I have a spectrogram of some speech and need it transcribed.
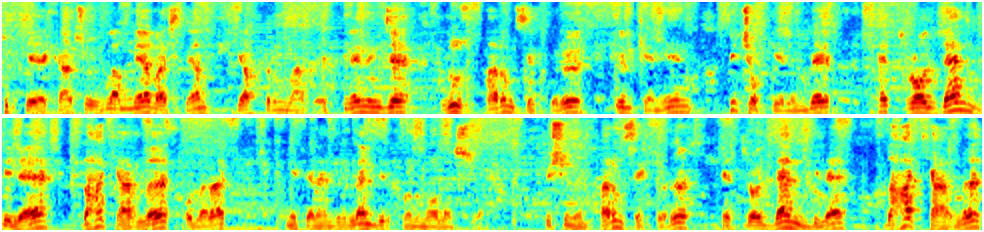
Türkiye'ye karşı uygulanmaya başlayan yaptırımlarda etkilenince Rus tarım sektörü ülkenin birçok yerinde petrolden bile daha karlı olarak nitelendirilen bir konuma ulaşıyor. Düşünün tarım sektörü petrolden bile daha karlı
